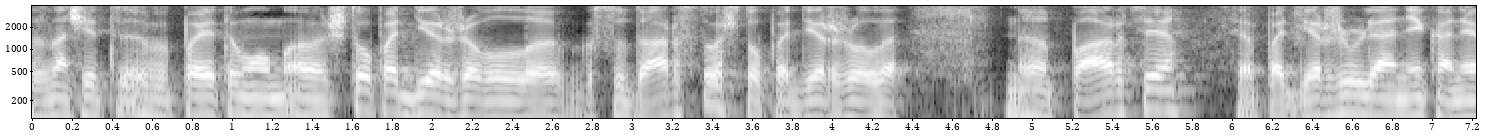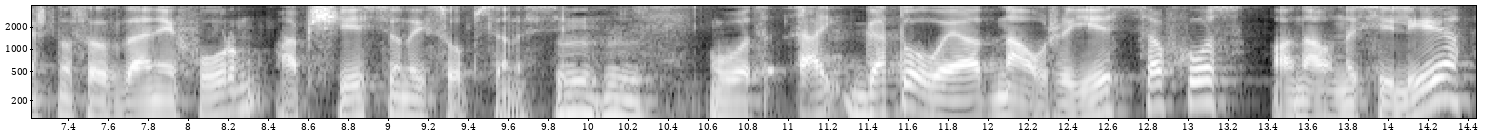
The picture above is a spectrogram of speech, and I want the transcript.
значит, поэтому что поддерживало государство, что поддерживала э, партия, все поддерживали они, конечно, создание форм общественной собственности. Угу. Вот. А готовая одна уже есть совхоз, она на селе.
